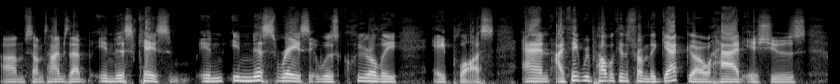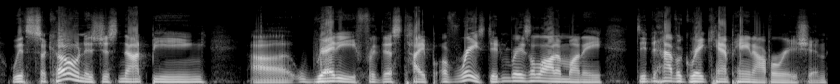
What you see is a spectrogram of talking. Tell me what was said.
Um, sometimes that in this case in in this race it was clearly a plus. And I think Republicans from the get-go had issues with Saccone as just not being uh, ready for this type of race. Didn't raise a lot of money. Didn't have a great campaign operation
